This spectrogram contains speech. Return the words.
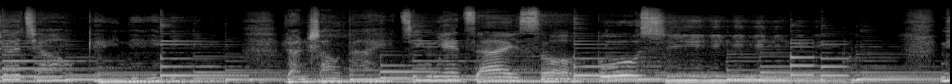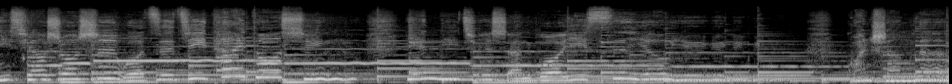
却交给你，燃烧殆。尽也在所不惜。你笑说是我自己太多心，眼里却闪过一丝犹豫。关上了，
